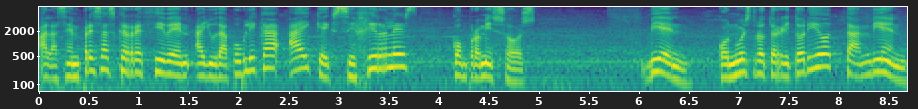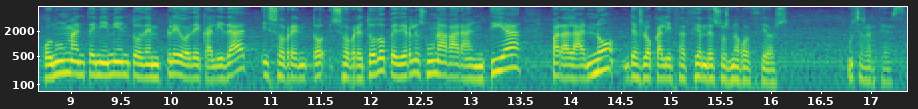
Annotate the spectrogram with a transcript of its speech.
A las empresas que reciben ayuda pública hay que exigirles compromisos. Bien, con nuestro territorio, también con un mantenimiento de empleo de calidad y sobre, todo pedirles una garantía para la no deslocalización de sus negocios. Muchas gracias.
